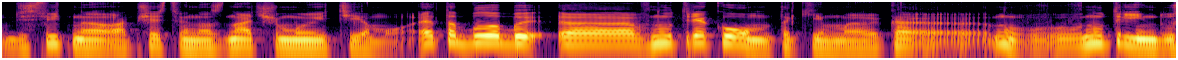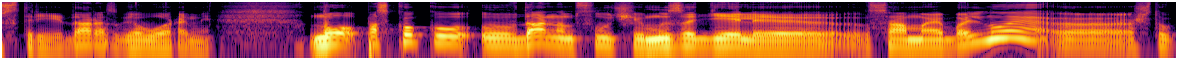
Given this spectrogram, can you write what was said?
действительно общественно значимую тему. Это было бы э, внутряком таким, э, ну, внутри индустрии, да, разговорами. Но поскольку э, в данном случае мы задели самое больное, э, что,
